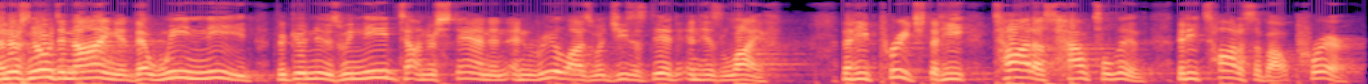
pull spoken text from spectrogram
And there's no denying it that we need the good news. We need to understand and, and realize what Jesus did in his life that he preached, that he taught us how to live, that he taught us about prayer.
